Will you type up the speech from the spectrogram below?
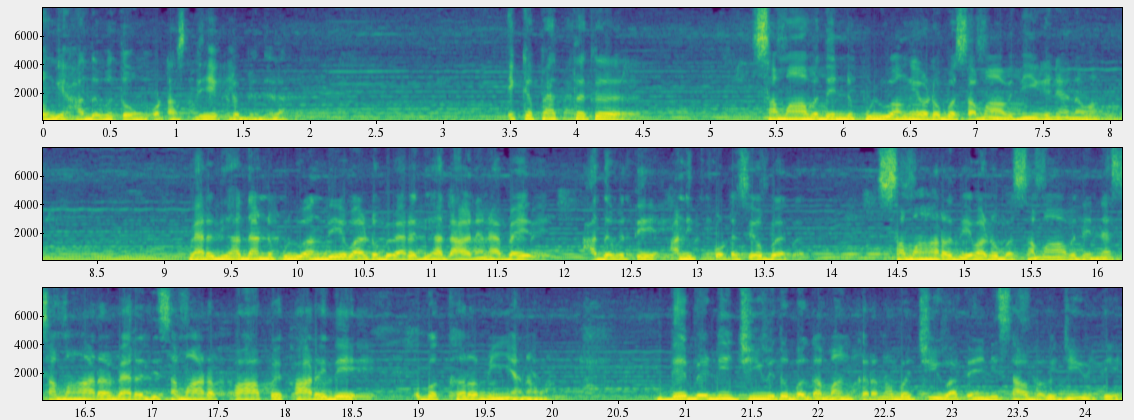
උන්ගේ හදවතවුන් කොටස් දෙයකට බෙදලා. එක පැත්තක සමාව දෙන්න පුළුවන්ගේට ඔබ සමාවදීගෙන යනවා වැරදි හදන්න පුළුවන් දේවල්ට ඔබ වැරදි හදාගෙන හැබැයි හදවතේ අනිත් කොටසේ ඔබ සමහර දේවට ඔබ සමාව දෙන්න සමහර වැරදි සමහර පාපය කාරිදේ ඔබ කරමින් යනවා. දෙබෙඩි ජීවිත ඔබ ගමන් කරන ඔබ ජීවතය නිසා ඔබගේ ජීවිතේ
